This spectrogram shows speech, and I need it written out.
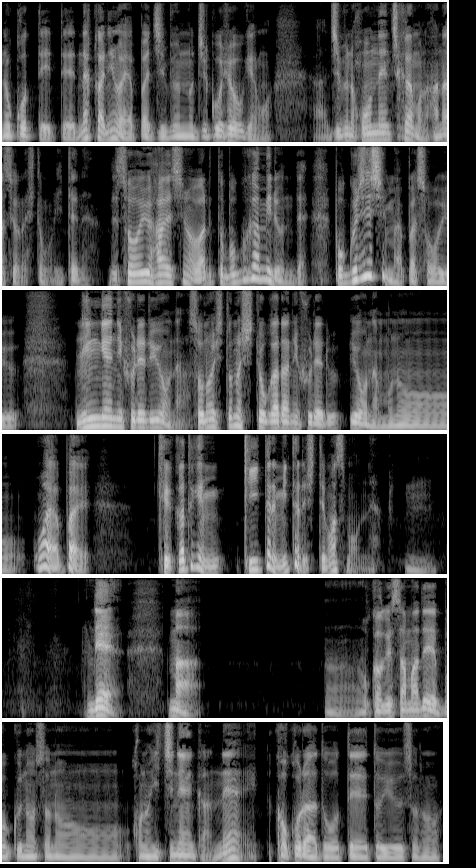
残っていて、中にはやっぱり自分の自己表現を、自分の本音に近いものを話すような人もいてね。で、そういう配信は割と僕が見るんで、僕自身もやっぱりそういう、人間に触れるような、その人の人柄に触れるようなものは、やっぱり、結果的に聞いたり見たりしてますもんね。うん。で、まあ、うん、おかげさまで僕のその、この一年間ね、心は童貞というその、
